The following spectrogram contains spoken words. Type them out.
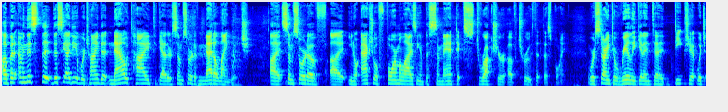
Uh, but I mean, this the this the idea we're trying to now tie together some sort of meta language, uh, some sort of uh, you know actual formalizing of the semantic structure of truth at this point. We're starting to really get into deep shit, which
